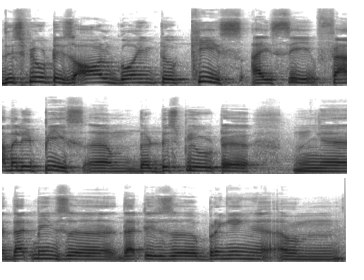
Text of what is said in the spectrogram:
Dispute is all going to keys. I see family peace. Um, the dispute uh, mm, uh, that means uh, that is bringing. Um,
